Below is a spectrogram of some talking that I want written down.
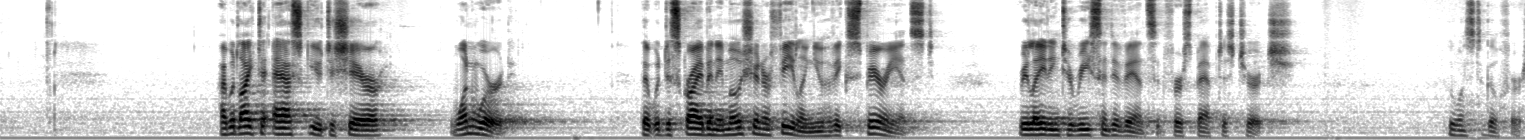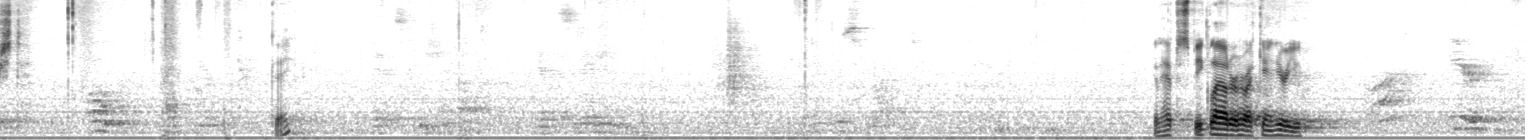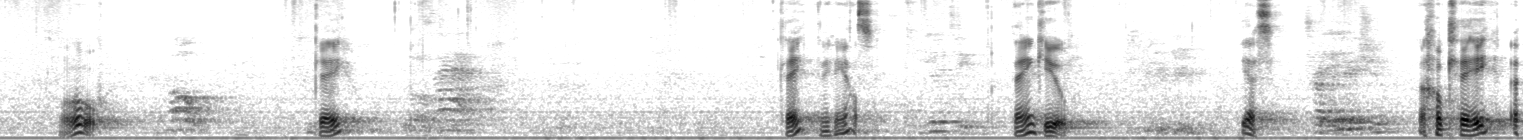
I would like to ask you to share one word that would describe an emotion or feeling you have experienced relating to recent events at First Baptist Church. Who wants to go first? Okay. Gonna have to speak louder or I can't hear you. Oh. Okay. Okay, anything else? Thank you. Yes. Okay.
